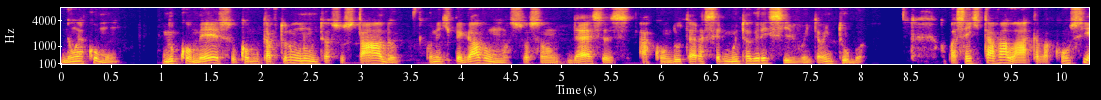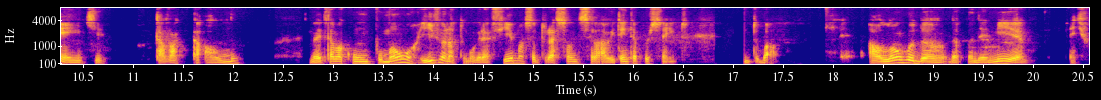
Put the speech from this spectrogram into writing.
Não é comum. No começo, como estava todo mundo muito assustado, quando a gente pegava uma situação dessas, a conduta era ser muito agressivo, então entuba. O paciente estava lá, estava consciente, estava calmo, mas ele estava com um pulmão horrível na tomografia, uma saturação de, sei lá, 80%. Muito bom. Ao longo do, da pandemia, a gente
